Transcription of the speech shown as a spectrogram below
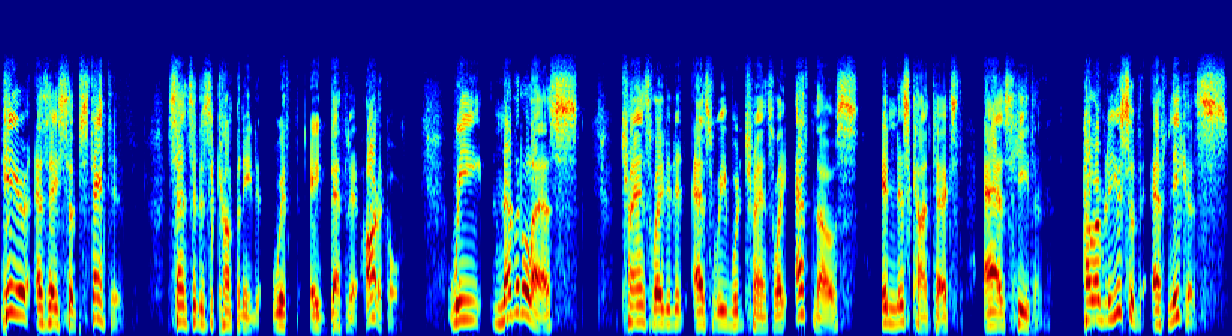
Here, as a substantive, since it is accompanied with a definite article, we nevertheless translated it as we would translate ethnos in this context as heathen. However, the use of ethnicus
